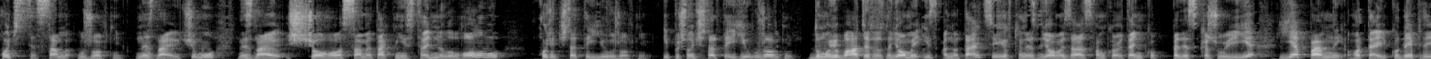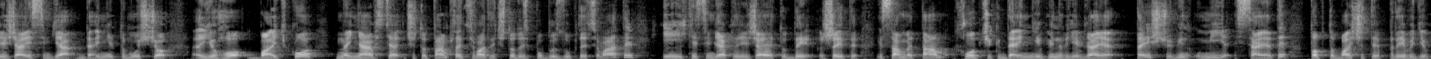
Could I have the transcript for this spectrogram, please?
хочеться саме у жовтні. Не знаю чому, не знаю, з чого саме так мені стрельнуло в голову. Хочу читати її у жовтні. І почну читати її у жовтні. Думаю, багато хто знайомий із анотацією. Хто не знайомий, зараз вам коротенько перескажу її. Є певний готель, куди приїжджає сім'я Денні, тому що е, його батько найнявся чи то там працювати, чи то десь поблизу працювати, і їхня сім'я приїжджає туди жити. І саме там хлопчик Денні він виявляє те, що він уміє сяяти, тобто бачити привидів.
